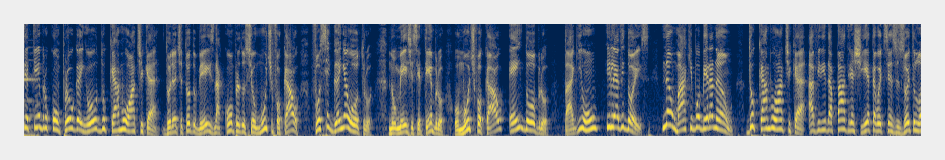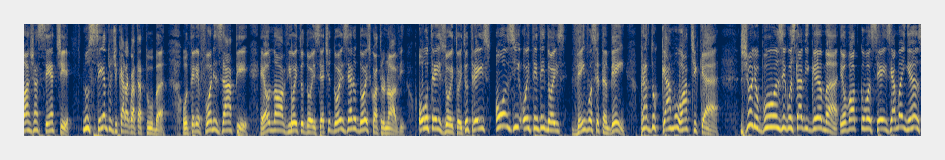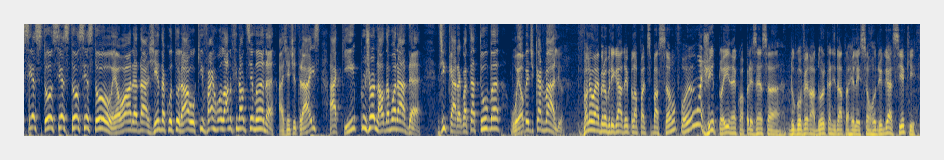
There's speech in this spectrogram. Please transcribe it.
Setembro comprou ganhou do Carmo Ótica. Durante todo o mês, na compra do seu multifocal, você ganha outro. No mês de setembro, o multifocal é em dobro. Pague um e leve dois. Não marque bobeira não. Do Carmo Ótica, Avenida Padre Anchieta 818, loja 7, no centro de Caraguatatuba. O telefone Zap é o 982720249 ou 3883 1182. Vem você também para Do Carmo Ótica. Júlio Buzzi e Gustavo Gama, eu volto com vocês e amanhã, sextou, sextou, sextou. É hora da agenda cultural, o que vai rolar no final de semana. A gente traz aqui pro Jornal da Morada. De Caraguatatuba, o Elber de Carvalho. Valeu, Weber, obrigado aí pela participação. Foi um agito aí, né, com a presença do governador candidato à reeleição Rodrigo Garcia, que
